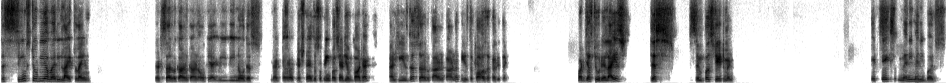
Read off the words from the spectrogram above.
This seems to be a very light line. That Sarva Karana Karanam. Okay, we, we know this. That uh, Krishna is the Supreme Personality of Godhead and he is the Sarva Karana Karanam. He is the cause of everything. But just to realize this simple statement, it takes many, many births.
